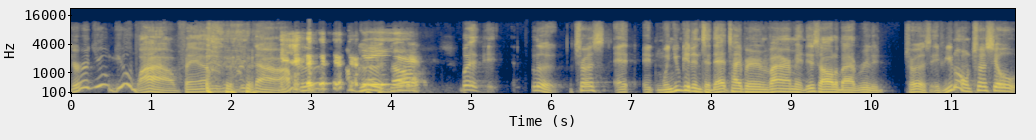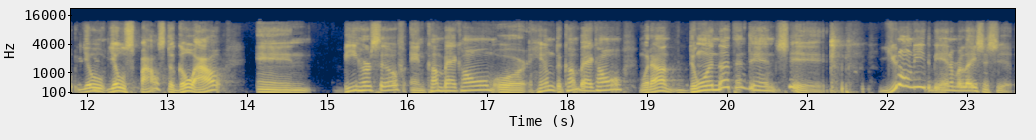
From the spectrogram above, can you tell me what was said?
girl, you you wild, fam. nah, I'm good. I'm good, yeah, dog. Yeah. But look, trust at, at, when you get into that type of environment, it's all about really trust. If you don't trust your your your spouse to go out and be herself and come back home, or him to come back home without doing nothing, then shit. You don't need to be in a relationship.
